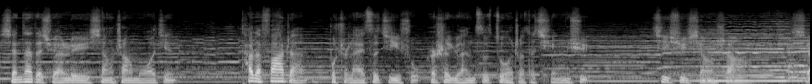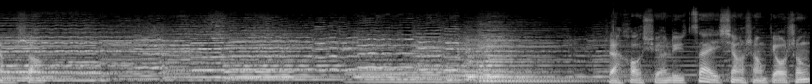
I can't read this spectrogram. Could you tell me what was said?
现在的旋律向上磨进。它的发展不是来自技术，而是源自作者的情绪，继续向上，向上，然后旋律再向上飙升。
